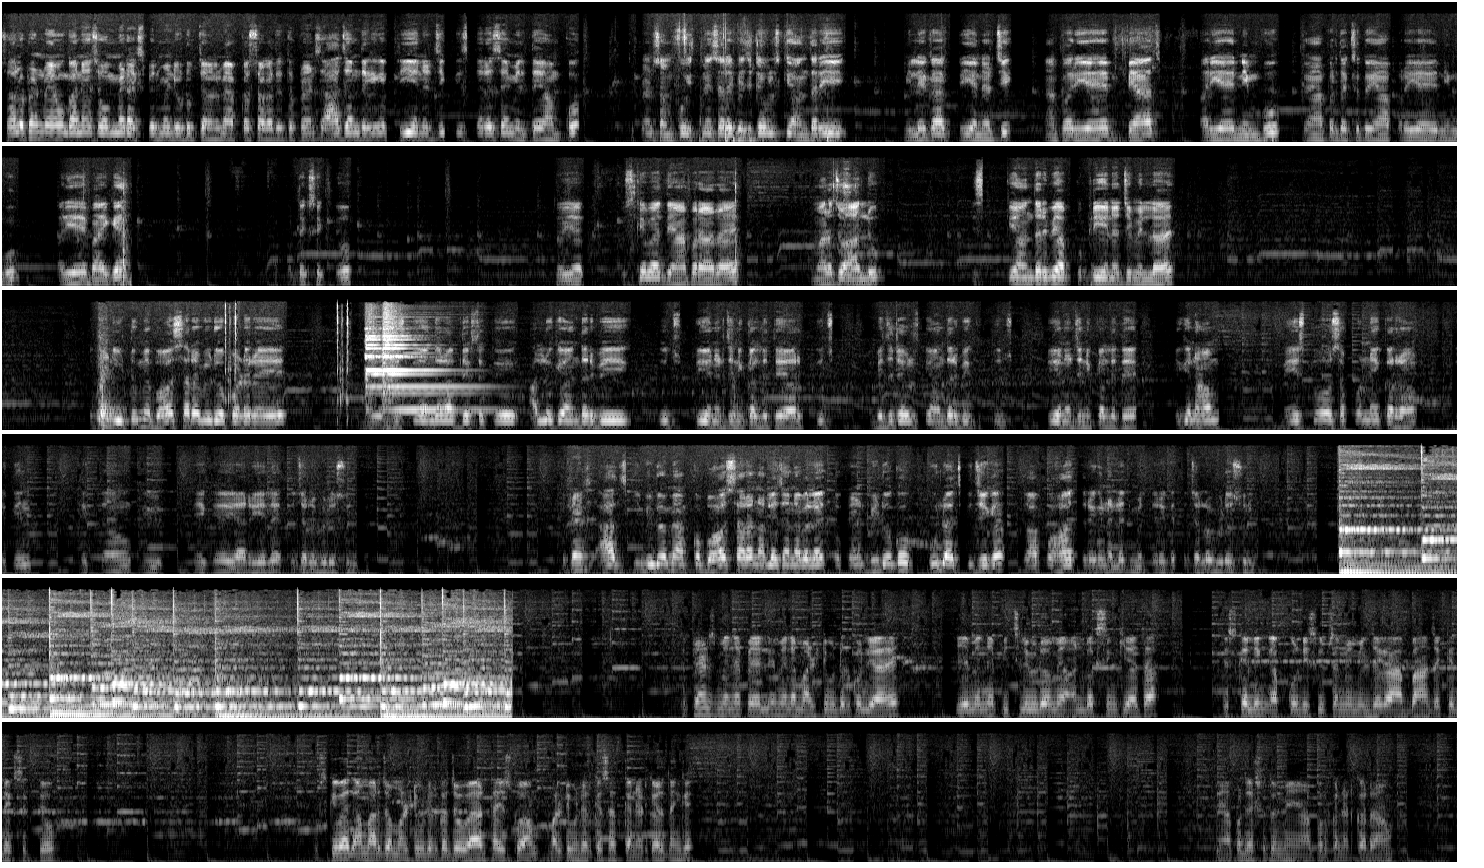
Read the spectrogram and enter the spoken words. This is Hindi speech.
चलो फ्रेंड मैं हूँ Ganesh homemade experiment YouTube channel में आपका स्वागत है। तो फ्रेंड्स आज हम देखेंगे फ्री एनर्जी किस तरह से मिलते हैं हमको। तो फ्रेंड्स हमको इतने सारे वेजिटेबल्स के अंदर ही मिलेगा फ्री एनर्जी यहाँ पर यह है प्याज और ये है नींबू। तो यहाँ पर देख सकते हो, यहाँ पर यह है नींबू और यह है बैगन। यहाँ पर देख सकते हो। तो यह उसके बाद यहाँ पर आ रहा है हमारा जो आलू। इसके अंदर भी आपको फ्री एनर्जी मिल रहा है। फ्रेंड यूट्यूब में बहुत सारा वीडियो पड़ रहे हैं। जिसके अंदर आप देख सकते हो, आलू के अंदर भी कुछ फ्री एनर्जी निकल देते हैं और कुछ वेजिटेबल्स के अंदर भी कुछ फ्री एनर्जी निकल देते हैं। लेकिन हम मैं इसको सपोर्ट नहीं कर रहा हूँ, लेकिन देखता हूँ कि फेक है या रियल है तो चलो वीडियो शुरू करते हैं। तो फ्रेंड्स आज की वीडियो में आपको बहुत सारा नॉलेज आने वाला है। तो फ्रेंड वीडियो को फुल आज कीजिएगा तो आपको हर तरह की नॉलेज मिलते रहेगा। तो चलो वीडियो शुरू फ्रेंड्स, मैंने पहले मैंने मल्टीमीटर को लिया है। ये मैंने पिछले वीडियो में अनबॉक्सिंग किया था। इसका लिंक आपको डिस्क्रिप्शन में मिल जाएगा, आप वहाँ जाके देख सकते हो। उसके बाद हमारा जो मल्टीमीटर का जो वायर था, इसको हम मल्टीमीटर के साथ कनेक्ट कर देंगे। तो यहाँ पर देख सकते हो, मैं यहाँ पर कनेक्ट कर रहा हूँ।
